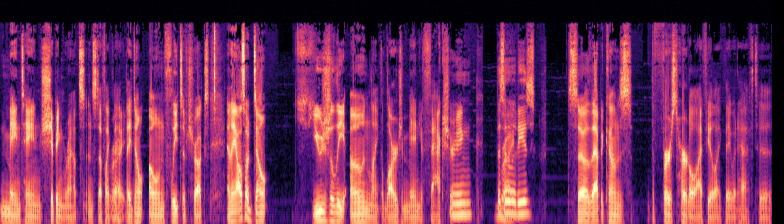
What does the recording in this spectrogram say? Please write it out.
maintain shipping routes and stuff like Right. that they don't own fleets of trucks. And they also don't usually own like large manufacturing facilities. So that becomes the first hurdle i feel like they would have to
